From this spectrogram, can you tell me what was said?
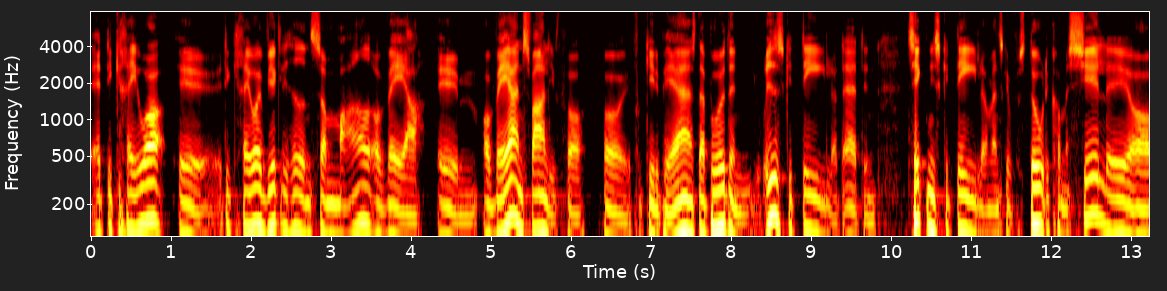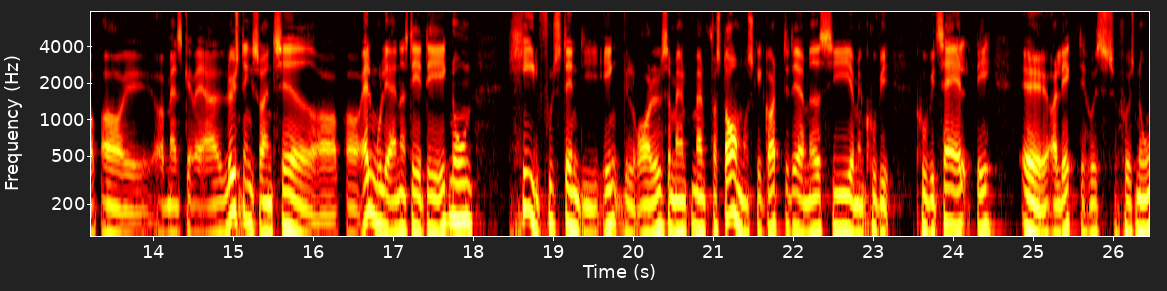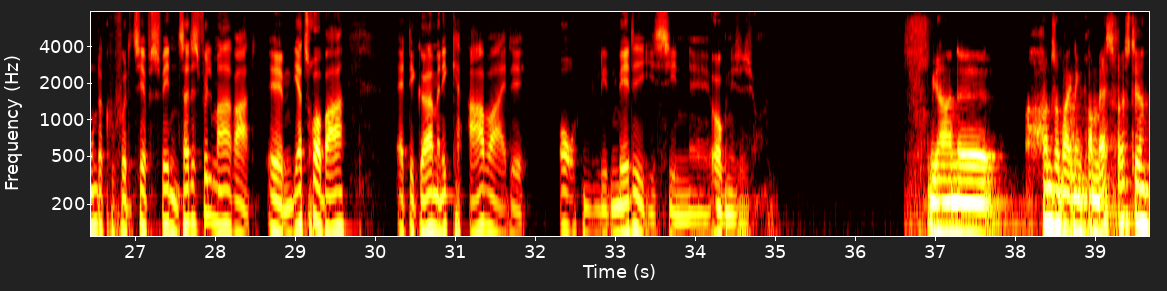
at det kræver, øh, det kræver i virkeligheden så meget at være, øh, at være ansvarlig for, for, for GDPR. Altså, der er både den juridiske del, og der er den tekniske del, og man skal forstå det kommercielle, og, og, øh, og man skal være løsningsorienteret, og, og alt muligt andet. Altså, det, det er ikke nogen helt fuldstændig enkel rolle, så man, man forstår måske godt det der med at sige, jamen kunne vi, kunne vi tage alt det øh, og lægge det hos, hos nogen, der kunne få det til at forsvinde, så er det selvfølgelig meget rart. Øh, jeg tror bare, at det gør, at man ikke kan arbejde ordentligt med det i sin øh, organisation. Vi har en øh, håndsoprækning fra Mads først her.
